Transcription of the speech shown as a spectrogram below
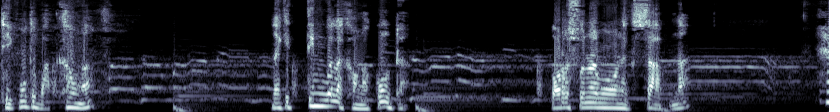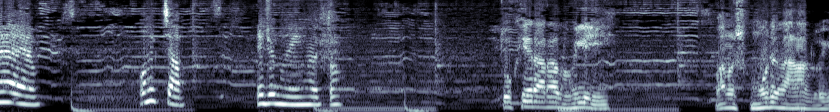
ঠিক মতো ভাত খাও না? নাকি তিন বেলা খাও না? কোনটা? পড়াশোনার মনে অনেক চাপ না? হ্যাঁ অনেক চাপ। এই জন্যই হয়তো। চোখের আড়াল হইলেই মানুষ মোড়ের আড়াল হয়ে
